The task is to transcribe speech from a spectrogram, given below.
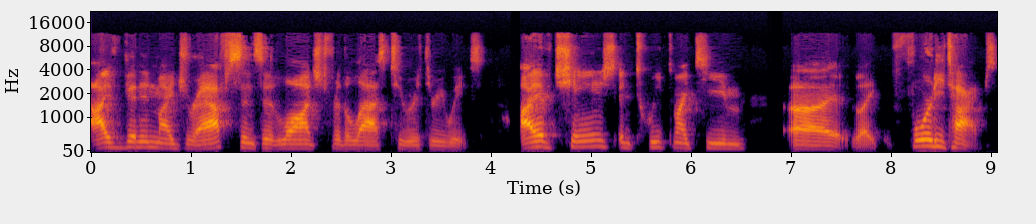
I've been in my draft since it launched for the last two or three weeks. I have changed and tweaked my team uh, like 40 times.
